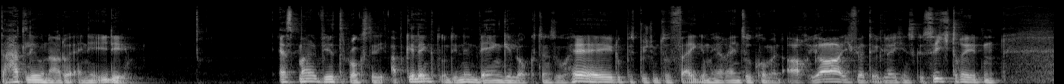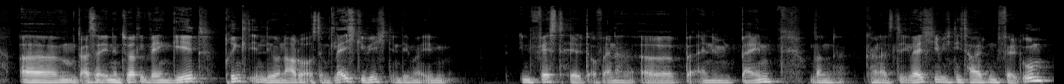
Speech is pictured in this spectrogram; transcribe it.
Da hat Leonardo eine Idee. Erstmal wird Rocksteady abgelenkt und in den Van gelockt. Dann so, hey, du bist bestimmt zu feig, um hier reinzukommen. Ach ja, ich werde dir gleich ins Gesicht treten. Ähm, und als er in den Turtle Van geht, bringt ihn Leonardo aus dem Gleichgewicht, indem er eben ihn festhält auf einer, äh, einem Bein. Und dann kann er das Gleichgewicht nicht halten, fällt um.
